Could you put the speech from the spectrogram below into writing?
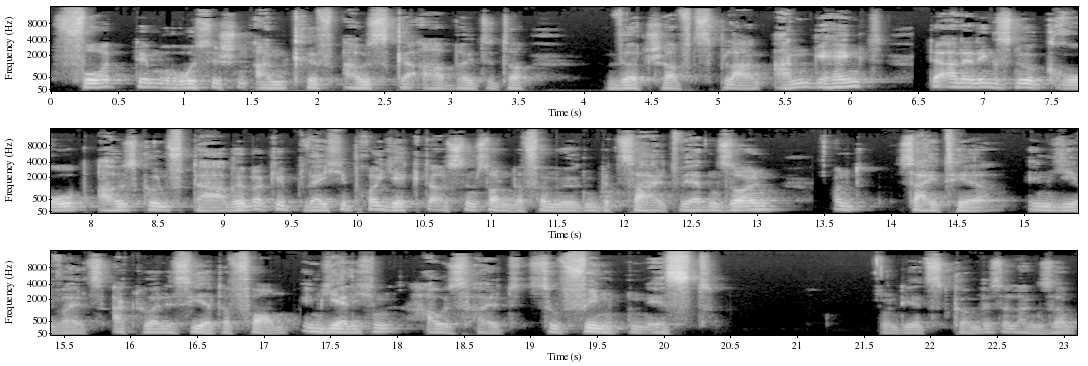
vor dem russischen Angriff ausgearbeiteter Wirtschaftsplan angehängt, der allerdings nur grob Auskunft darüber gibt, welche Projekte aus dem Sondervermögen bezahlt werden sollen und seither in jeweils aktualisierter Form im jährlichen Haushalt zu finden ist. Und jetzt kommen wir so langsam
